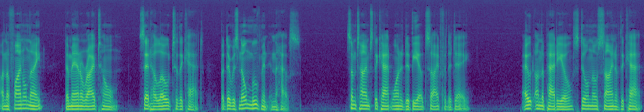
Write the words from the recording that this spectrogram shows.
On the final night, the man arrived home, said hello to the cat, but there was no movement in the house. Sometimes the cat wanted to be outside for the day. Out on the patio, still no sign of the cat.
